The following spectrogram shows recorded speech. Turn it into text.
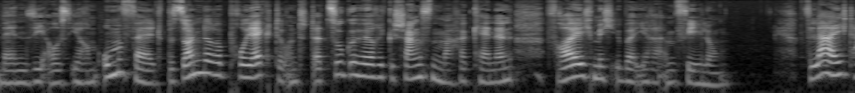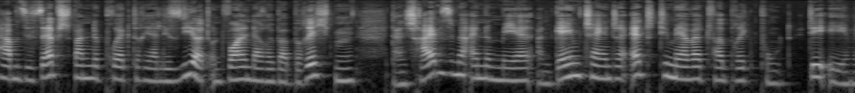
Wenn Sie aus Ihrem Umfeld besondere Projekte und dazugehörige Chancenmacher kennen, freue ich mich über Ihre Empfehlung. Vielleicht haben Sie selbst spannende Projekte realisiert und wollen darüber berichten, dann schreiben Sie mir eine Mail an gamechanger@die www.mehrwertfabrik.de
